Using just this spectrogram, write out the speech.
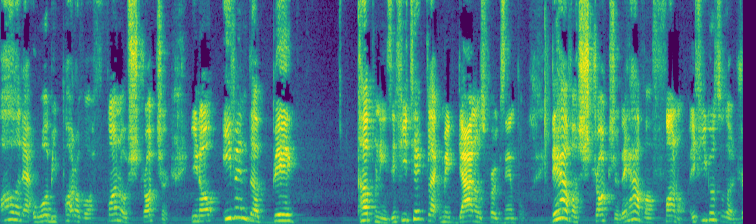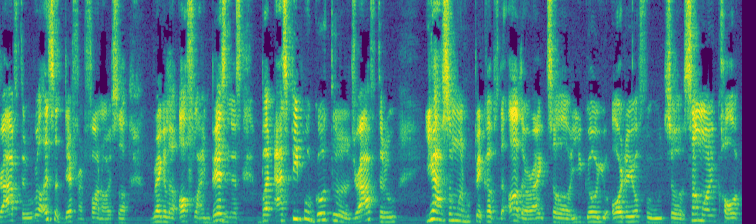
all of that will be part of a funnel structure. You know, even the big companies, if you take like McDonald's, for example, they have a structure, they have a funnel. If you go to the drive through, well, it's a different funnel, it's a regular offline business. But as people go through the drive through, you have someone who picks up the other, right? So you go, you order your food. So someone called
